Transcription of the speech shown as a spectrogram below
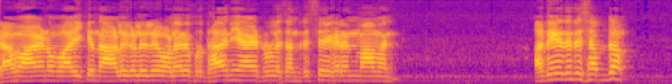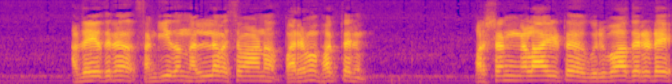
രാമായണം വായിക്കുന്ന ആളുകളിൽ വളരെ പ്രധാനിയായിട്ടുള്ള ചന്ദ്രശേഖരൻ മാമൻ അദ്ദേഹത്തിന്റെ ശബ്ദം അദ്ദേഹത്തിന് സംഗീതം നല്ല വശമാണ്. പരമഭക്തനും. വർഷങ്ങളായിട്ട് ഗുരുപാദരുടെ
